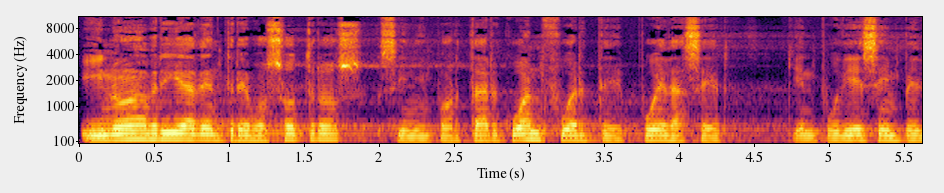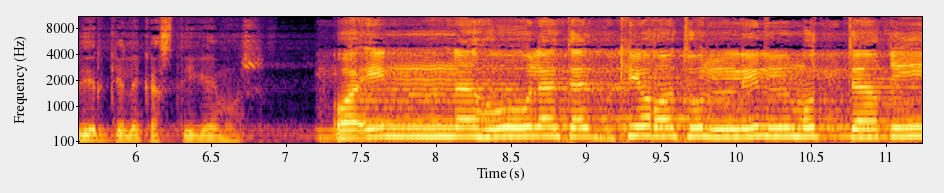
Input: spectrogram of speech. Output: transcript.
Y no habría de entre vosotros, sin importar cuán fuerte pueda ser, quien pudiese impedir que le castiguemos. وإنه لتذكرة للمتقين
